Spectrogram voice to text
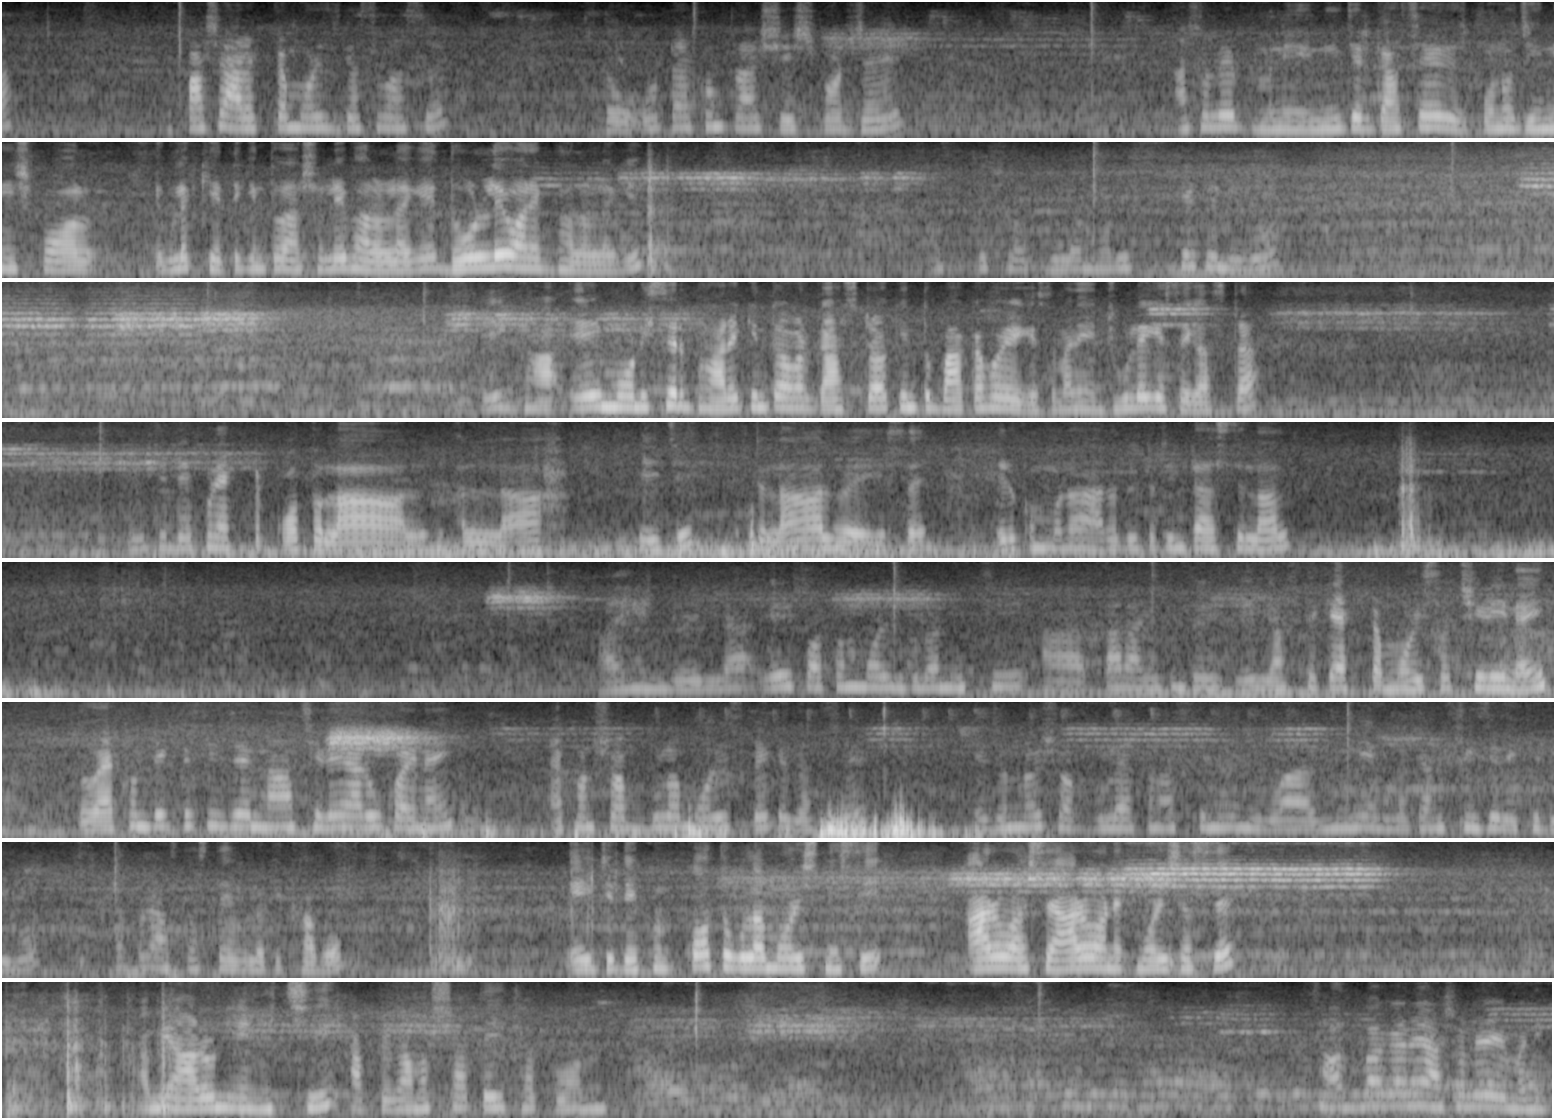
পাশে আরেকটা মরিচ গাছও আছে। তো ওটা এখন প্রায় শেষ পর্যায়ে। আসলে মানে নিজের গাছের কোনো জিনিস, ফল এগুলো খেতে কিন্তু আসলেই ভালো লাগে, ধরলেও অনেক ভালো লাগে। আজকে সবগুলো মরিচ কেটে নিব। এই এই মরিচের ভারে কিন্তু আমার গাছটাও কিন্তু বাঁকা হয়ে গেছে মানে ঝুলে গেছে গাছটা। এই যে দেখুন একটা কত লাল, আল্লাহ। এই যে একটা লাল হয়ে গেছে। এরকম মনে হয় আরও দুইটা, তিনটা আসছে লাল। আলহামদুলিল্লাহ, এই প্রথম মরিচগুলো নিচ্ছি, আর তার আগে কিন্তু এই গাছ থেকে একটা মরিচও ছিঁড়ি নাই। তো এখন দেখতেছি যে না ছেড়ে আর উপায় নাই। এখন সবগুলো মরিচ পেকে যাচ্ছে। এজন্যই সবগুলো এখন আজকে নিয়ে নিব আর নিয়ে এগুলোকে আমি ফ্রিজে রেখে দিব। তারপরে আস্তে আস্তে এগুলোকে খাব। এই যে দেখুন, কতগুলো মরিচ নিছি। আরও আছে আরও অনেক মরিচ আছে। আমি আরও নিয়ে নিচ্ছি। আপনারা আমার সাথেই থাকুন। ছাদ বাগানে আসলে মানে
